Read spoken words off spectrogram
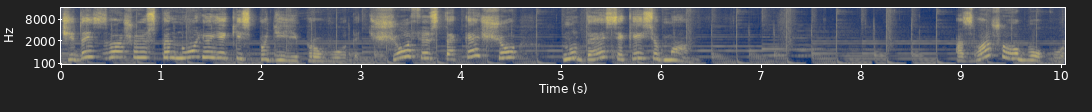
чи десь з вашою спиною якісь події проводить. Щось ось таке, що ну десь якийсь обман. А з вашого боку,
